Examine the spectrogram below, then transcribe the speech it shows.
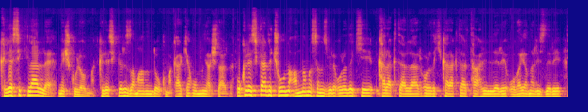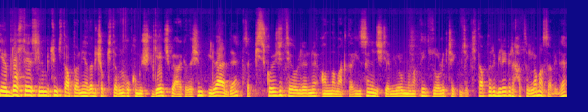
Klasiklerle meşgul olmak. Klasikleri zamanında okumak. Erken onlu yaşlarda. O klasiklerde çoğunu anlamasanız bile oradaki karakterler, oradaki karakter tahlilleri, olay analizleri. Diyelim Dostoyevski'nin bütün kitaplarını ya da birçok kitabını okumuş genç bir arkadaşım ileride mesela psikoloji teorilerini anlamakta, insan ilişkilerini yorumlamakta hiç zorluk çekmeyecek. Kitapları birebir hatırlamasa bile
